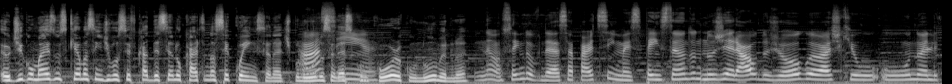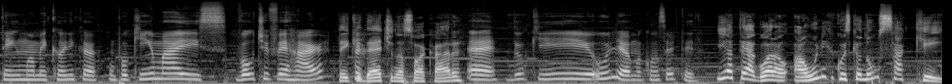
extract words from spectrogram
Eu digo mais no esquema assim de você ficar descendo carta na sequência, né? Tipo, no Ah, Uno você sim, desce com é. cor, com número, né? Não, sem dúvida, essa parte sim, mas pensando no geral do jogo, eu acho que o, o Uno ele tem uma mecânica um pouquinho mais vou te ferrar, Take that na sua cara. é, do que o Lhama, com certeza. E até agora, a única coisa que eu não saquei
